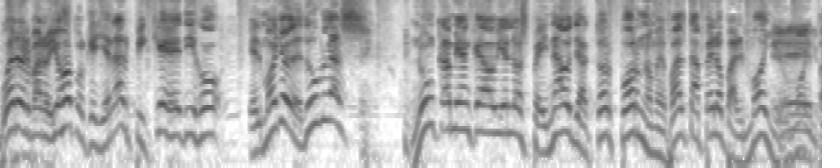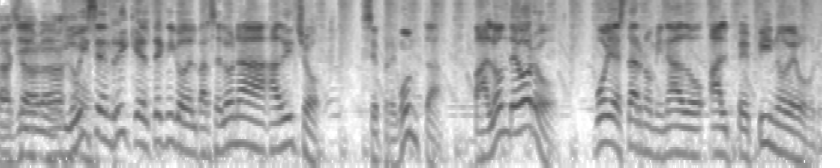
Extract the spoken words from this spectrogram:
Bueno, hermano, y ojo, porque Gerard Piqué dijo, el mollo de Douglas, nunca me han quedado bien los peinados de actor porno, me falta pelo para el moño. Epa. Luis Enrique, el técnico del Barcelona, ha dicho, se pregunta, balón de oro, voy a estar nominado al pepino de oro.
